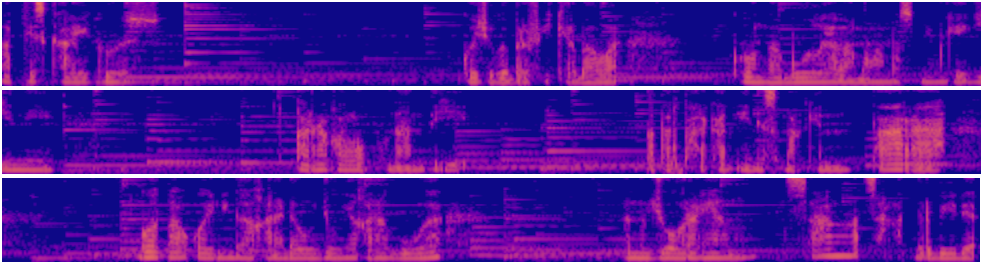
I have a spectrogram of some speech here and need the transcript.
Tapi sekaligus Gue juga berpikir bahwa Gue gak boleh lama-lama senyum kayak gini Karena kalaupun nanti Ketertarikan ini semakin parah Gue tahu kok ini gak akan ada ujungnya Karena gue Menuju orang yang sangat-sangat berbeda.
